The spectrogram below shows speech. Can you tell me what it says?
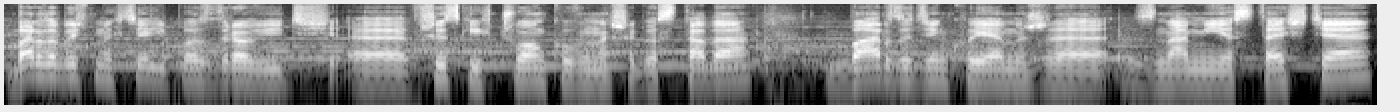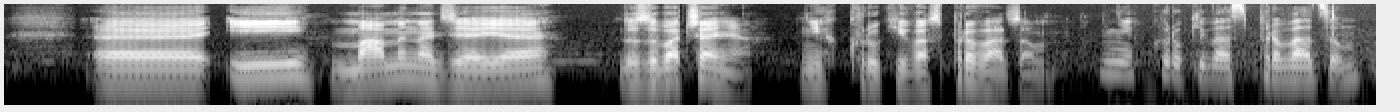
Bardzo byśmy chcieli pozdrowić wszystkich członków naszego stada. Bardzo dziękujemy, że z nami jesteście i mamy nadzieję do zobaczenia. Niech kruki Was prowadzą. Niech kruki was prowadzą.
